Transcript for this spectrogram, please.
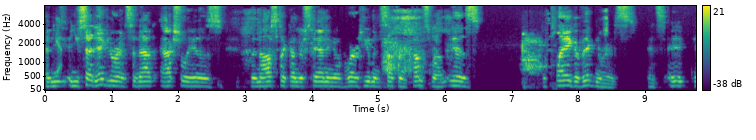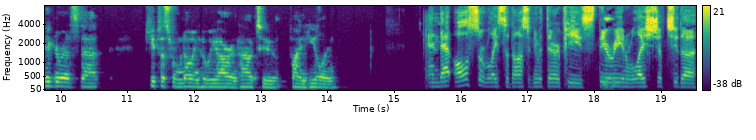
And, Yeah. you, and you said ignorance, and that actually is the Gnostic understanding of where human suffering comes from is the plague of ignorance. It's ignorance that keeps us from knowing who we are and how to find healing. and that also relates to Gnostic pneumatherapy's theory mm-hmm. in relationship to the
